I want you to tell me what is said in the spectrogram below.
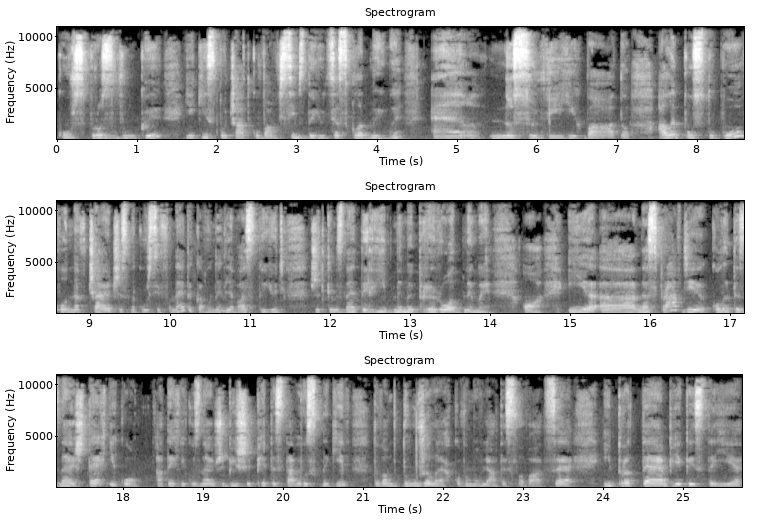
курс про звуки, які спочатку вам всім здаються складними. Р, носові їх багато. Але поступово, навчаючись на курсі фонетика, вони для вас стають вже такими, знаєте, рідними, природними. О, і е, насправді, коли ти знаєш техніку, а техніку знають вже більше 500 випускників, то вам дуже легко вимовляти слова. Це і про темп, який стає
